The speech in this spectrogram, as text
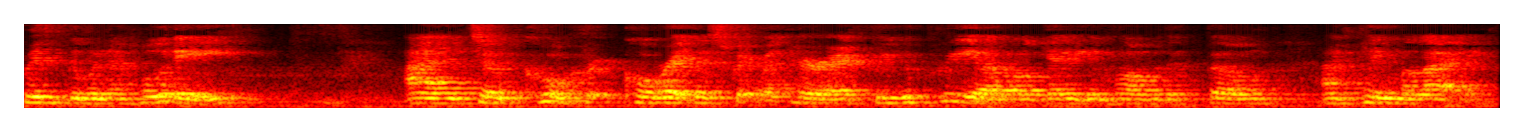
with Guna Hode and to co- co-write the script with her, and for you, Priya, about getting involved with the film and playing Malai?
